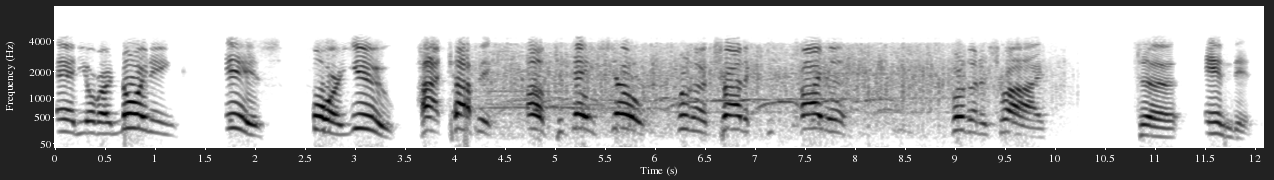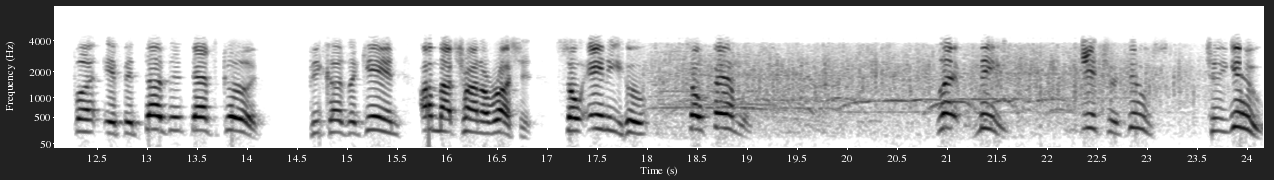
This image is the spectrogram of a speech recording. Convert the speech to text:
and your anointing is for you. Hot topic of today's show. We're going to try to try to we're going to try to end it. But if it doesn't, that's good because again, I'm not trying to rush it. So anywho, so family, let me introduce to you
